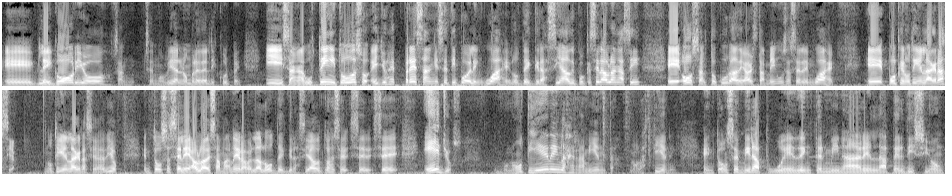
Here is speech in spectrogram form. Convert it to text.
eh, Gregorio, se me olvida el nombre del, disculpen, y San Agustín y todo eso, ellos expresan ese tipo de lenguaje, los desgraciados. ¿Y por qué se le hablan así? Eh, oh, Santo Cura de Ars también usa ese lenguaje, porque no tienen la gracia no tienen la gracia de Dios. Entonces se le habla de esa manera, ¿verdad? Los desgraciados. Entonces ellos no tienen las herramientas, no las tienen entonces mira, pueden terminar en la perdición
